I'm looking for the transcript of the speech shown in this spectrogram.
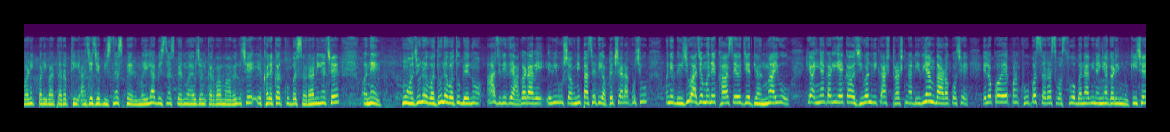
વણિક પરિવાર તરફથી આજે જે બિઝનેસ ફેર, મહિલા બિઝનેસ ફેરનું આયોજન કરવામાં આવેલું છે, એ ખરેખર ખૂબ જ સરાહનીય છે અને હું હજુ ને વધુ ને વધુ બહેનો આ જ રીતે આગળ આવે એવી હું સૌની પાસેથી અપેક્ષા રાખું છું. અને બીજું આજે મને ખાસ એ જે ધ્યાનમાં આવ્યું કે અહીંયા આગળ એક જીવન વિકાસ ટ્રસ્ટના દિવ્યાંગ બાળકો છે, એ લોકોએ પણ ખૂબ જ સરસ વસ્તુઓ બનાવીને અહીંયા આગળ મૂકી છે.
